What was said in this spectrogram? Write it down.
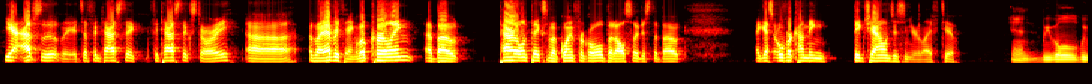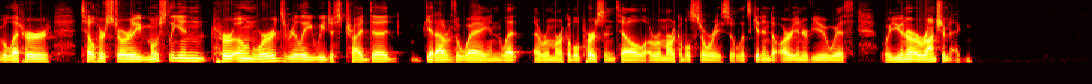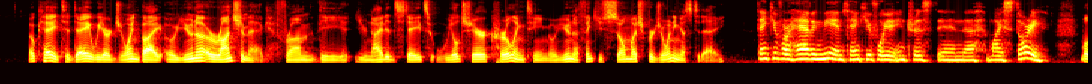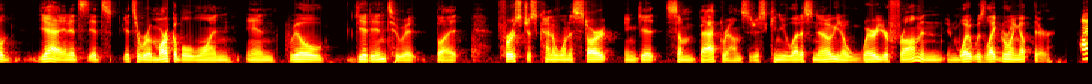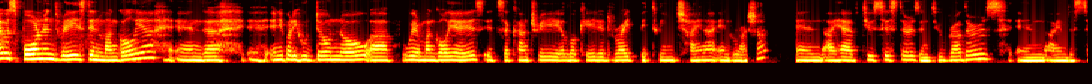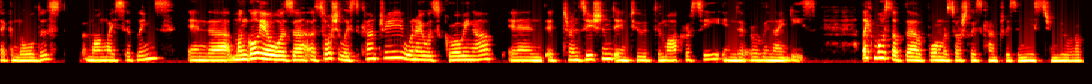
Yeah, absolutely. It's a fantastic, fantastic story uh, about everything about curling, about Paralympics, about going for gold, but also just about, I guess, overcoming big challenges in your life too. And we will we will let her tell her story mostly in her own words. Really, we just tried to get out of the way and let a remarkable person tell a remarkable story. So let's get into our interview with Oyuna Uranchimeg. Okay, today we are joined by Oyuna Uranchimeg from the United States Wheelchair Curling Team. Oyuna, thank you so much for joining us today. Thank you for having me, and thank you for your interest in uh, my story. Well, yeah, and it's it's it's a remarkable one, and we'll get into it. But first, just kind of want to start and get some background. So, just can you let us know, you know, where you're from and and what it was like growing up there? I was born and raised in Mongolia, and uh, anybody who don't know uh, where Mongolia is, it's a country located right between China and Russia. And I have two sisters and two brothers, and I am the second oldest among my siblings. And uh, Mongolia was a, a, socialist country when I was growing up, and it transitioned into democracy in the early 90s, like most of the former socialist countries in Eastern Europe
